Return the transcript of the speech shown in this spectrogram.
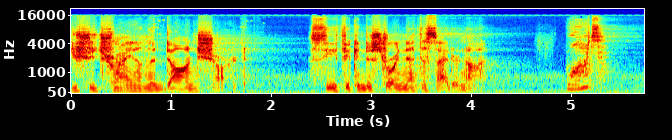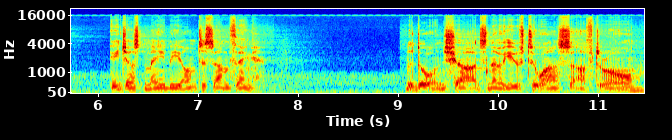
You should try it on the Dawn Shard. See if it can destroy Nethicite or not. What? He just may be onto something. The Dawn Shard's no use to us, after all.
